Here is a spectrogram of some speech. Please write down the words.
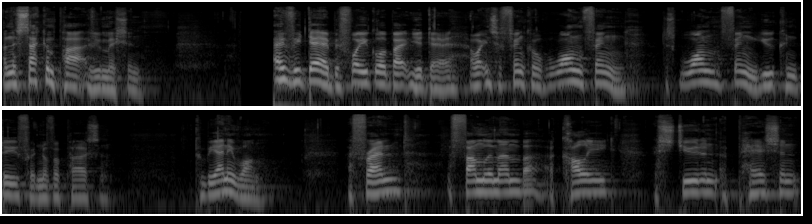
And the second part of your mission every day before you go about your day, I want you to think of one thing, just one thing you can do for another person. It can be anyone a friend, a family member, a colleague, a student, a patient,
